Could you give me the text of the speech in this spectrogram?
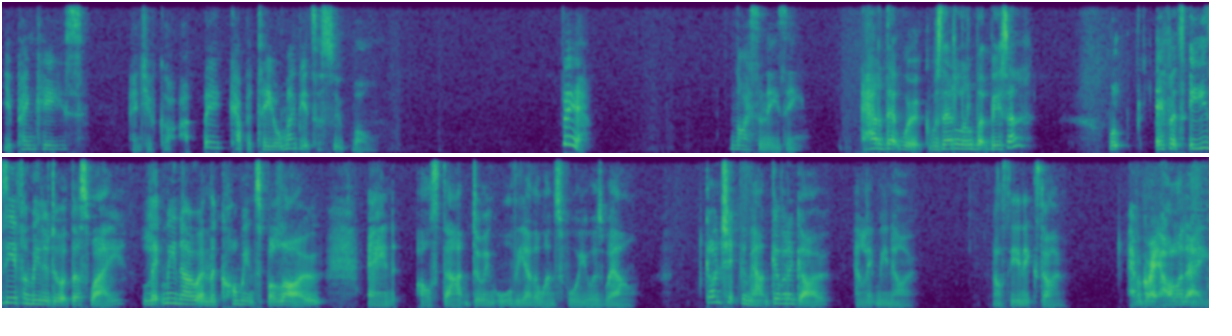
your pinkies, and you've got a big cup of tea, or maybe it's a soup bowl. There. Nice and easy. How did that work? Was that a little bit better? Well, if it's easier for me to do it this way, let me know in the comments below and I'll start doing all the other ones for you as well. Go and check them out, give it a go and let me know. And I'll see you next time. Have a great holiday.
